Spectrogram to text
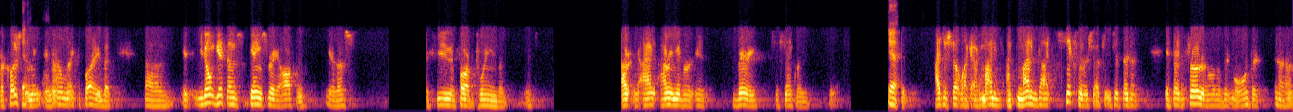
or close to me, and I'll make the play. But um, it, you don't get those games very often. You know, those are few and far between. But I, I I remember it very succinctly. Yeah. I just felt like I might have I might have got six interceptions if they'd have, if they'd have thrown it a little bit more, but. Uh,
